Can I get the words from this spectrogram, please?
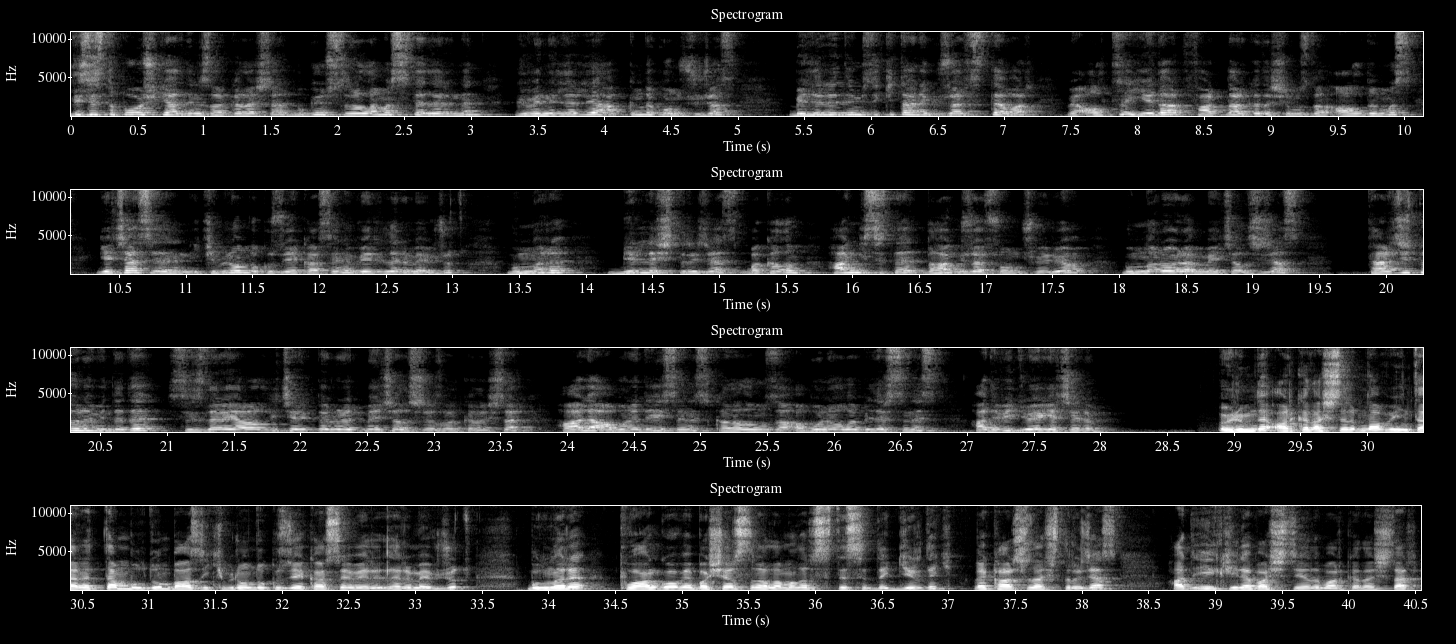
This is Tıp'a hoş geldiniz arkadaşlar. Bugün sıralama sitelerinin güvenilirliği hakkında konuşacağız. Belirlediğimiz iki tane güzel site var ve 6-7 farklı arkadaşımızdan aldığımız geçen senenin 2019 YKS'nin verileri mevcut. Bunları birleştireceğiz. Bakalım hangi site daha güzel sonuç veriyor. Bunları öğrenmeye çalışacağız. Tercih döneminde de sizlere yararlı içerikler üretmeye çalışacağız arkadaşlar. Hala abone değilseniz kanalımıza abone olabilirsiniz. Hadi videoya geçelim. Önümde arkadaşlarımdan ve internetten bulduğum bazı 2019 YKS verileri mevcut. Bunları Puango ve başarı sıralamaları sitesinde girdik ve karşılaştıracağız. Hadi ilkiyle başlayalım arkadaşlar.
